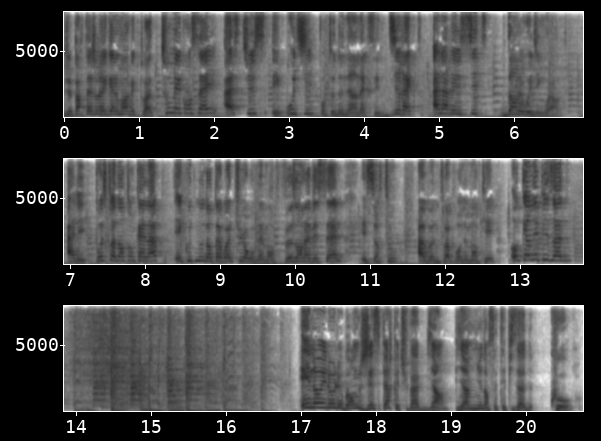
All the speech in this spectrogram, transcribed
Je partagerai également avec toi tous mes conseils, astuces et outils pour te donner un accès direct à la réussite dans le Wedding World. Allez, pose-toi dans ton canapé, écoute-nous dans ta voiture ou même en faisant la vaisselle et surtout, abonne-toi pour ne manquer aucun épisode. Hello hello le gang, j'espère que tu vas bien. Bienvenue dans cet épisode court.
